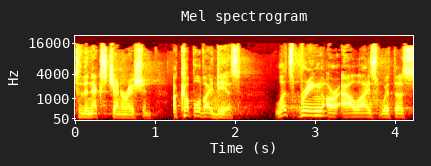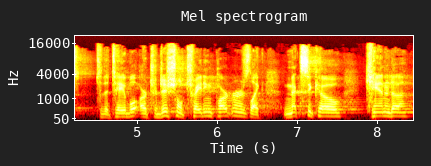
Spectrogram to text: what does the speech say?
to the next generation. A couple of ideas. Let's bring our allies with us to the table, our traditional trading partners like Mexico, Canada,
